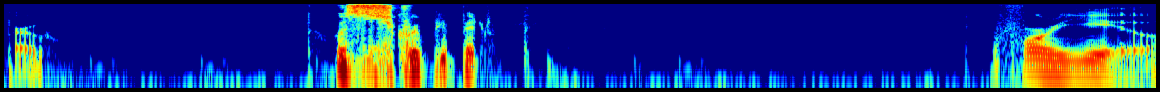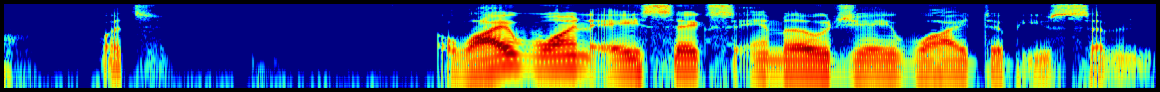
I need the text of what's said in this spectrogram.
Bro. What's this creepy bit? For you. What? Y1A6 MOJYW7.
